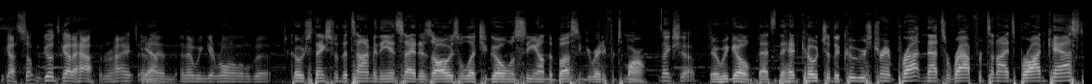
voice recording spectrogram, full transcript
We got something good's got to happen, right? And yep. then and then we can get rolling a little bit. Coach, thanks for the time and the insight. As always, we'll let you go and we'll see you on the bus and get ready for tomorrow. Thanks, Shep. There we go. That's the head coach of the Cougars, Trent Pratt, and that's a wrap for tonight's broadcast.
